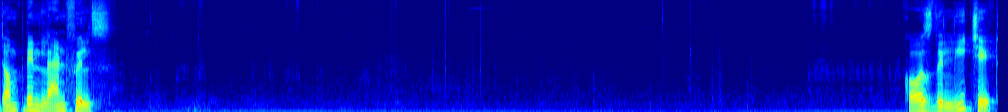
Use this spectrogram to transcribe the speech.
dumped in landfills cause the leachate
